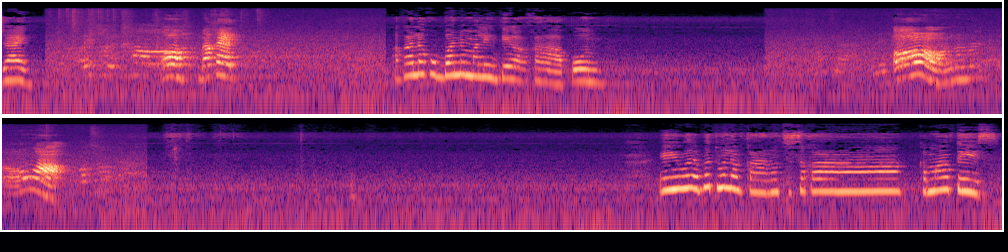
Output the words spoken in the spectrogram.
Jai, Oh, bakit? akala ko ba na malingki ka kahapon? Oo, oh, oo nga. Eh, wala, ba't walang carrots at saka kamatis?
